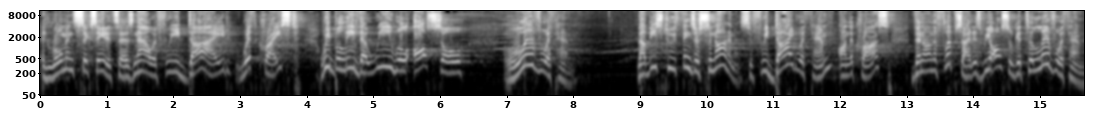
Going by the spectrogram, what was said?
In Romans 6 8, it says, Now, if we died with Christ, we believe that we will also live with him. Now, these two things are synonymous. If we died with him on the cross, then on the flip side is we also get to live with him.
